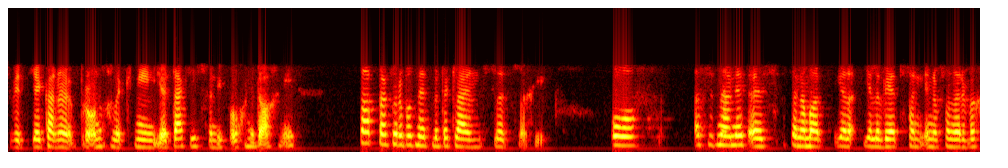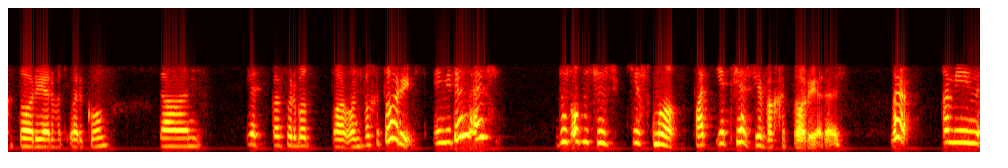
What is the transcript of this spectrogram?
jy weet jy kan nou per ongeluk nie jou tekkies van die volgende dag nie. Stap byvoorbeeld net met 'n klein flitsliggie. Of as dit nou net is, sê nou maar jy jy weet van een of ander vegetariër wat oorkom, dan eet byvoorbeeld daai onvegetaries. En die ding is, dis altyd so, jy's maar, wat eet jy as jy vegetariër is? Maar I mean,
